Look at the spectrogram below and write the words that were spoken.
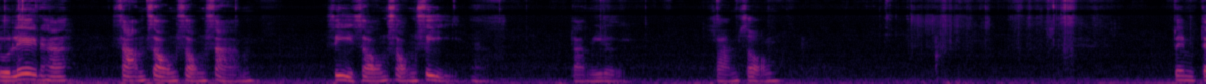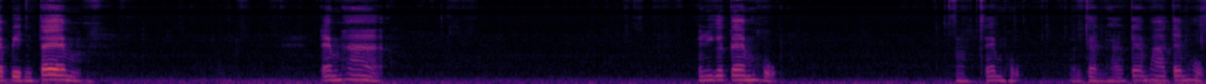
ตัวเลขนะคะสามสองสองสามสี่สองสองสี่ตามนี้เลยสามสอง เต็มจะเป็นแต้ม แต้มห้า อันนี้ก็แต้มหกแต้มหกเหมือนกันค่ะ แต้มห้าแต้มหก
